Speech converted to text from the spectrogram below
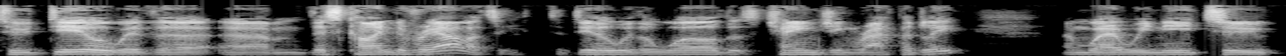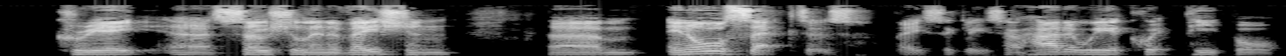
to deal with uh, um, this kind of reality, to deal with a world that's changing rapidly and where we need to create uh, social innovation um, in all sectors, basically. So, how do we equip people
